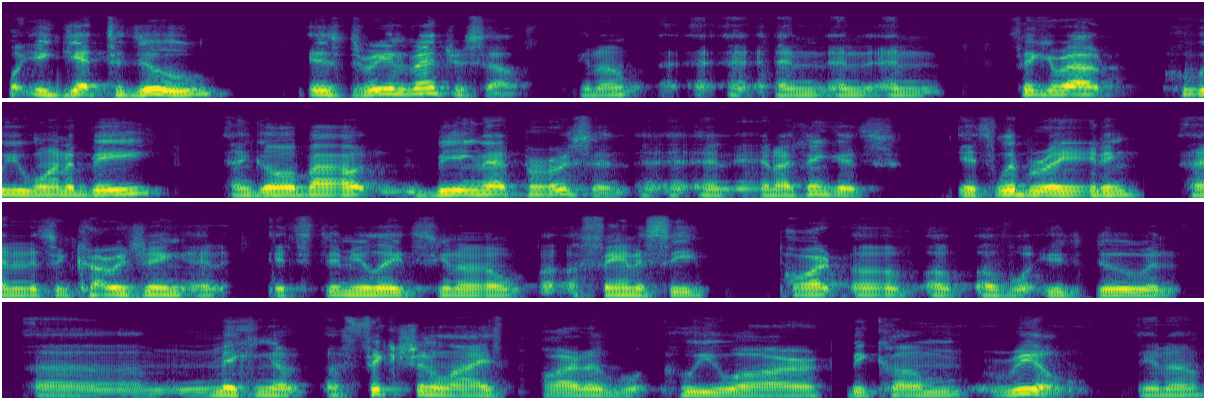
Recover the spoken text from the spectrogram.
what you get to do is reinvent yourself, you know, and and and figure out who you want to be and go about being that person. And and I think it's it's liberating and it's encouraging and it stimulates, you know, a fantasy part of of, of what you do and um, making a, a fictionalized part of who you are become real, you know.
